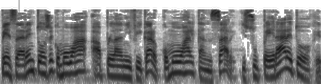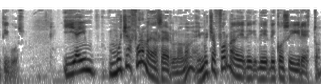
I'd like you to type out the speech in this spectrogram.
pensar entonces cómo vas a planificar, cómo vas a alcanzar y superar estos objetivos. Y hay muchas formas de hacerlo, ¿no? Hay muchas formas de, conseguir esto.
